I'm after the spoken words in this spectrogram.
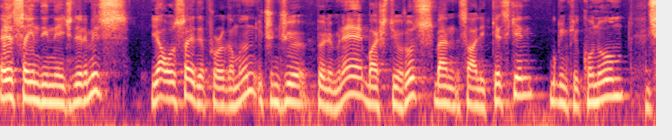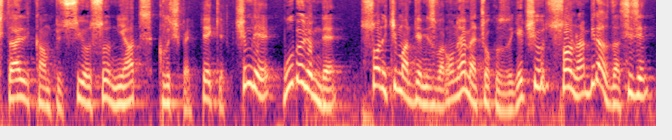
Evet sayın dinleyicilerimiz ya olsaydı programının 3. bölümüne başlıyoruz. Ben Salih Keskin. Bugünkü konuğum Dijital Kampüs CEO'su Nihat Kılıç Bey. Peki. Şimdi bu bölümde son iki maddemiz var. Onu hemen çok hızlı geçiyoruz. Sonra biraz da sizin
